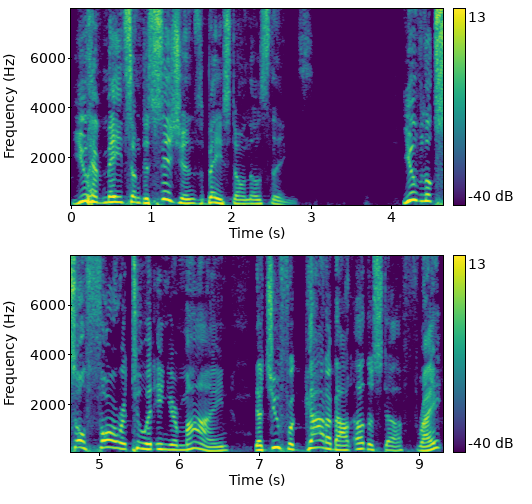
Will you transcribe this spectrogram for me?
you have made some decisions based on those things? You've looked so forward to it in your mind that you forgot about other stuff, right?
